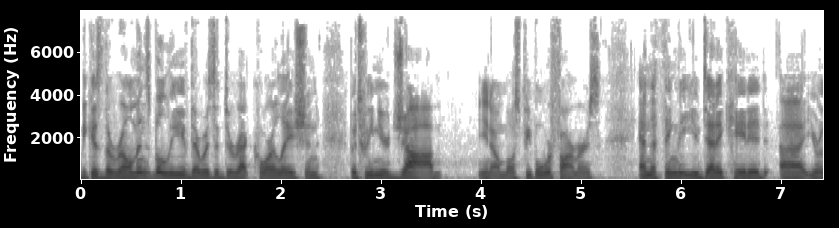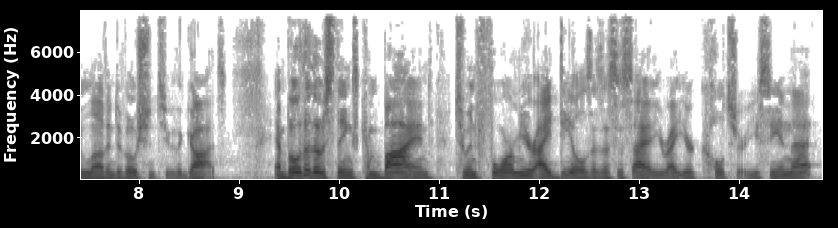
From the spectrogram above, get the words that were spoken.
Because the Romans believed there was a direct correlation between your job, you know, most people were farmers, and the thing that you dedicated uh, your love and devotion to, the gods. And both of those things combined to inform your ideals as a society, right? Your culture. You see in that?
